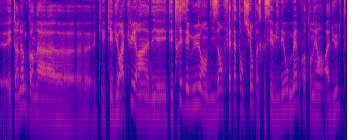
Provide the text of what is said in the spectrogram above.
est un homme qu'on a, euh, qui, est, dur à cuire, hein, était très ému en disant faites attention parce que ces vidéos, même quand on est adulte,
